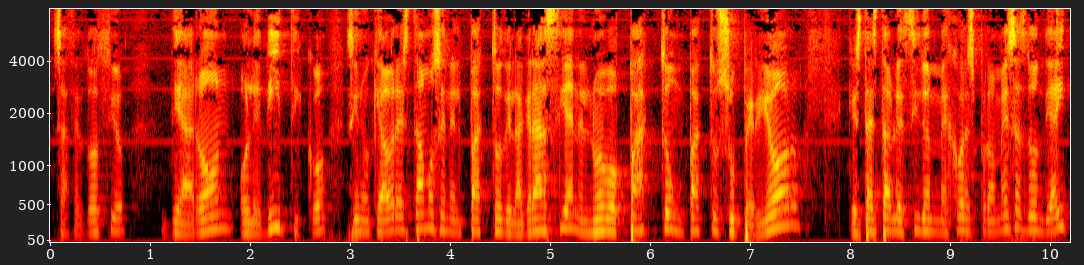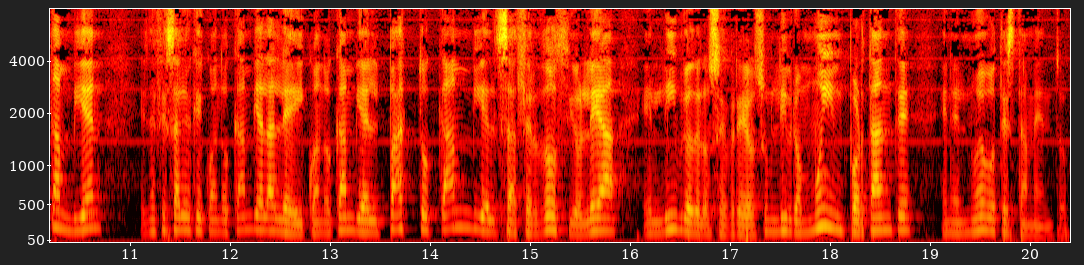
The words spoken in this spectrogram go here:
sacerdocio de Aarón o levítico, sino que ahora estamos en el pacto de la gracia, en el nuevo pacto, un pacto superior que está establecido en mejores promesas, donde ahí también es necesario que cuando cambia la ley, cuando cambia el pacto, cambie el sacerdocio. Lea el libro de los Hebreos, un libro muy importante en el Nuevo Testamento.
